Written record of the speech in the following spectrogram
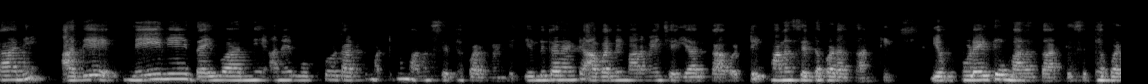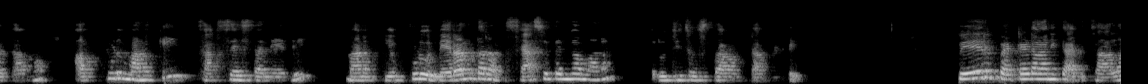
కానీ అదే నేనే దైవాన్ని అనేది ఒప్పుకోవటానికి మట్టుకు మనం సిద్ధపడమండి. ఎందుకనంటే అవన్నీ మనమే చెయ్యాలి కాబట్టి మనం సిద్ధపడాలి దానికి ఎప్పుడైతే మనం దానికి సిద్ధపడతామో అప్పుడు మనకి సక్సెస్ అనేది మనం ఎప్పుడు నిరంతరం శాశ్వతంగా మనం రుచి చూస్తా ఉంటామండి. పేరు పెట్టడానికి అది చాలా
